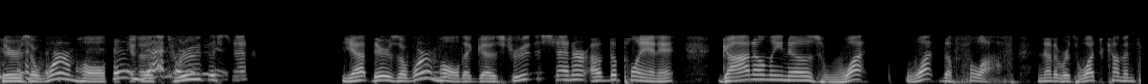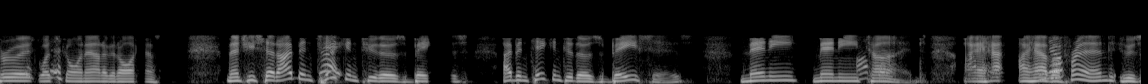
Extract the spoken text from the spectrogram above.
There's a wormhole that goes Exactly through the is. center. Yep, there's a wormhole that goes through the center of the planet. God only knows what what the fluff? In other words, what's coming through it, what's going out of it, all that kind of stuff. And then she said, I've been Right. taken to those bases. I've been taken to those bases many, many Awful. times. I, ha- I have Yep. a friend who's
